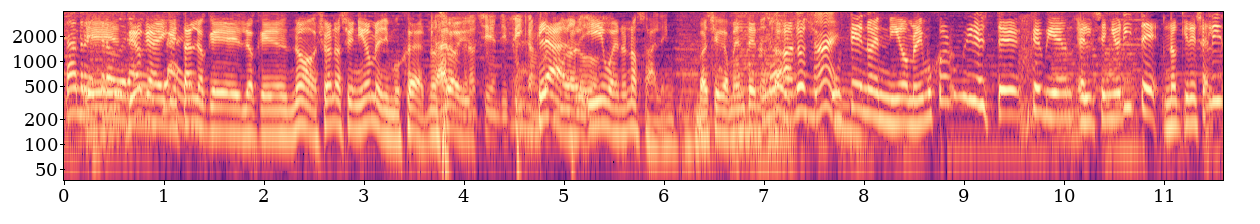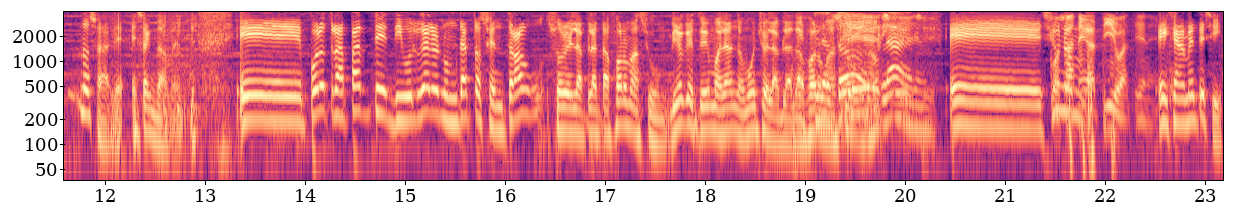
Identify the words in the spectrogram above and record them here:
Tan eh, veo que hay que están lo que, lo que. No, yo no soy ni hombre ni mujer, no Claro, soy. que no se identifican Claro, y bueno, no salen. Básicamente no, No, salen. Ah, no, mal. usted no es ni hombre ni mujer. Mire este, qué bien. El señorite no quiere salir, no sale. Exactamente. Eh, por otra parte, divulgaron un dato central sobre la plataforma Zoom. Vio que estuvimos hablando mucho de la plataforma Explotó, Zoom. ¿no? claro. Eh, si Cosas uno- negativas tiene. eh, generalmente sí.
